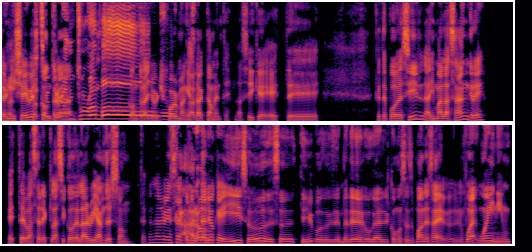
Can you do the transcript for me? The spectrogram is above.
Ernie Shavers contra, contra George Foreman, exactamente. Así que este ¿Qué te puedo decir? Hay mala sangre. Este va a ser el clásico de Larry Anderson. ¿Te acuerdas Larry Anderson? El comentario que hizo de esos tipos, en vez de jugar como se supone, ¿sabes? Wayne, un,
